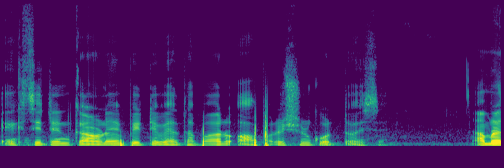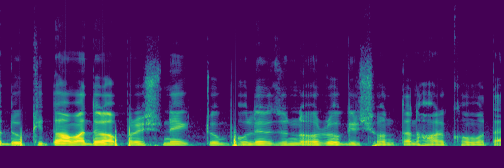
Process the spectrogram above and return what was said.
অ্যাক্সিডেন্ট কারণে পেটে ব্যথা পাওয়ার অপারেশন করতে হয়েছে। আমরা দুঃখিত, আমাদের অপারেশনে একটু ভুলের জন্য রোগীর সন্তান হওয়ার ক্ষমতা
